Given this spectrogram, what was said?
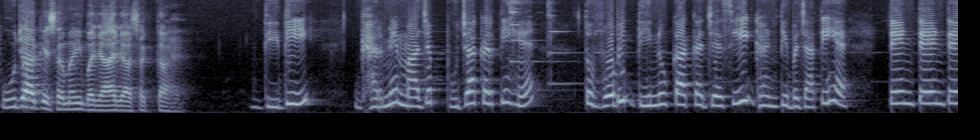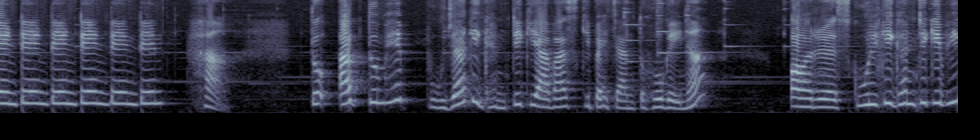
पूजा के समय ही बजाया जा सकता है। दीदी घर में माँ जब पूजा करती हैं तो वो भी दीनू काका जैसी ही घंटी बजाती हैं। टेन टेन टेन टेन टेन टेन टेन टेन। हाँ तो अब तुम्हें पूजा की घंटी की आवाज़ की पहचान तो हो गई ना? और स्कूल की घंटी की भी?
